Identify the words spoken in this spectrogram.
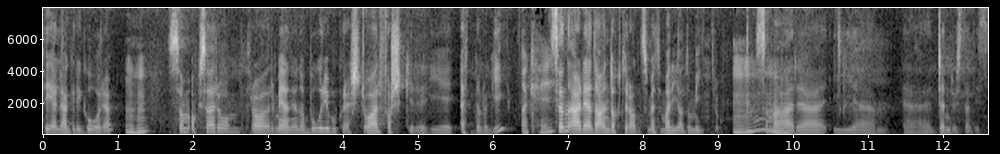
Delia Grigore, som også er rom fra Rumenien og bor i Bucuresti og er forsker i etnologi. Okay. Sen er det da en doktorant som heter Maria Domitro, som er eh, i eh, gender studies.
